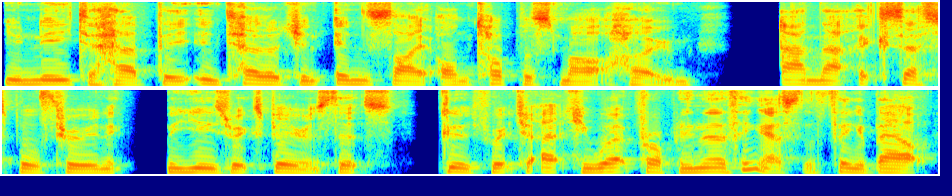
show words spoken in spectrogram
You need to have the intelligent insight on top of smart home and that accessible through an, user experience that's good for it to actually work properly. And I think that's the thing about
